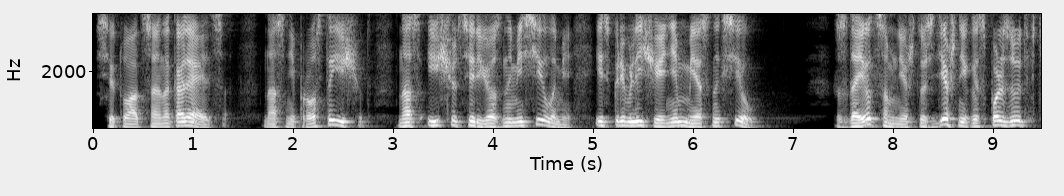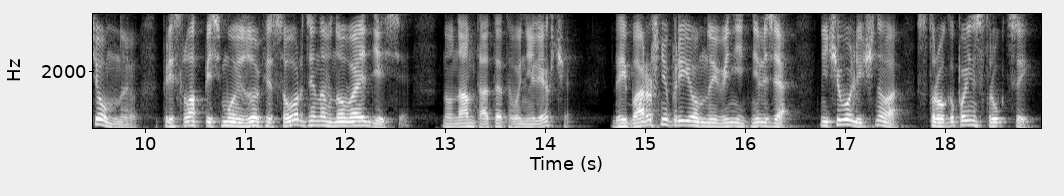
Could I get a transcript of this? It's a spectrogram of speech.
Ситуация накаляется. Нас не просто ищут, нас ищут серьезными силами и с привлечением местных сил. Сдается мне, что здешних используют в темную, прислав письмо из офиса ордена в Новой Одессе. Но нам-то от этого не легче. Да и барышню приемную винить нельзя. Ничего личного, строго по инструкции.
